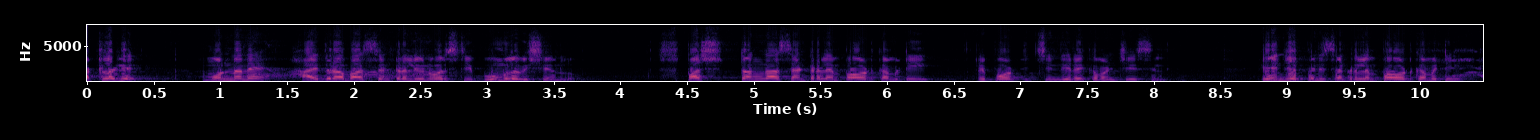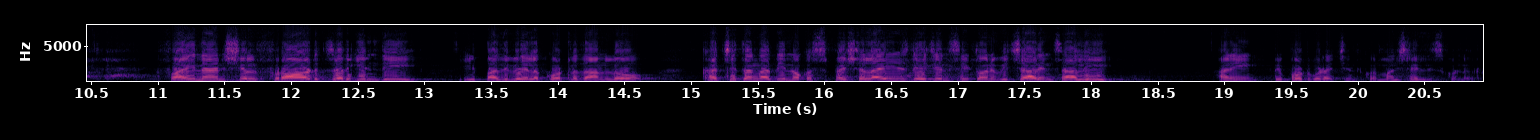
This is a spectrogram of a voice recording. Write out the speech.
అట్లాగే మొన్ననే హైదరాబాద్ సెంట్రల్ యూనివర్సిటీ భూముల విషయంలో స్పష్టంగా సెంట్రల్ ఎంపవర్డ్ కమిటీ రిపోర్ట్ ఇచ్చింది రికమెండ్ చేసింది. ఏం చెప్పింది central empowered committee? Financial fraud జరిగింది ఈ పదివేల కోట్ల దానిలో. ఖచ్చితంగా దీన్ని ఒక స్పెషలైజ్డ్ ఏజెన్సీతో విచారించాలి అని రిపోర్ట్ కూడా వచ్చింది కొన్ని మంచినీళ్ళు తీసుకున్నారు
